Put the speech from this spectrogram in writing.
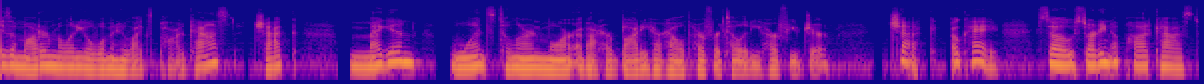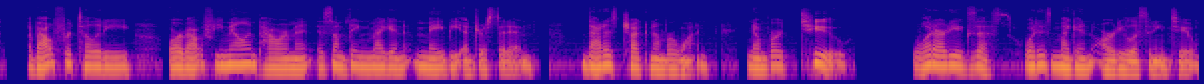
is a modern millennial woman who likes podcasts. Check. Megan wants to learn more about her body, her health, her fertility, her future. Check. Okay. So, starting a podcast about fertility or about female empowerment is something Megan may be interested in. That is check number one. Number two, what already exists? What is Megan already listening to?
